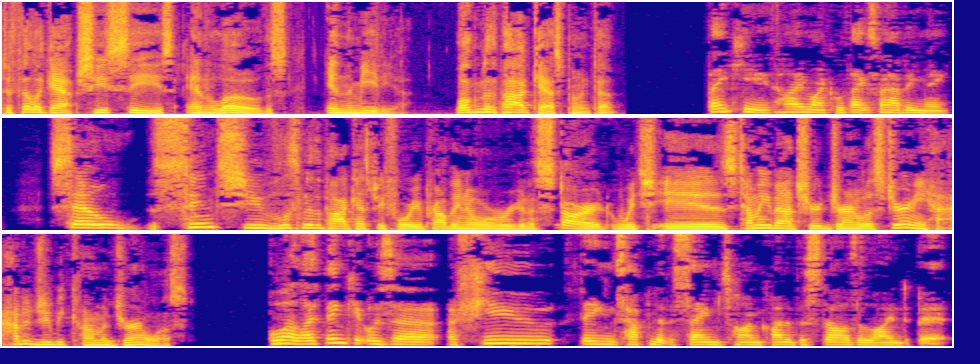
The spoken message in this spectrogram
to fill a gap she sees and loathes in the media. Welcome to the podcast, Punteha. Thank you. Hi, Michael. Thanks for having me. So, since you've listened to the podcast before, you probably know where we're going to start, which is tell me about your journalist journey. How, how did you become a journalist? Well, I think it was a, a few things happened at the same time, kind of the stars aligned a bit.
